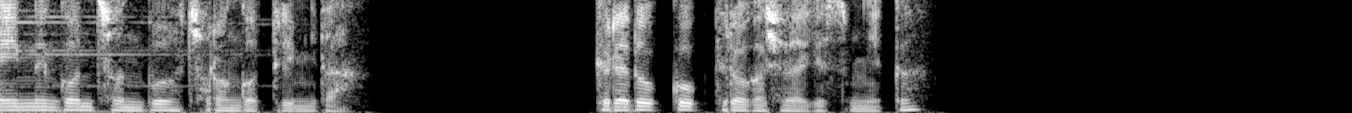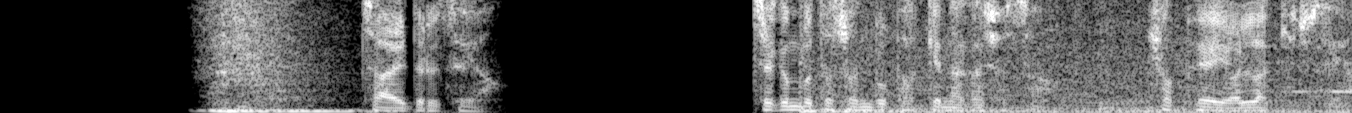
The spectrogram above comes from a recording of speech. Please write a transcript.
안에 있는 건 전부 저런 것들입니다. 그래도 꼭 들어가셔야겠습니까? 잘 들으세요. 지금부터 전부 밖에 나가셔서 협회에 연락해 주세요.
